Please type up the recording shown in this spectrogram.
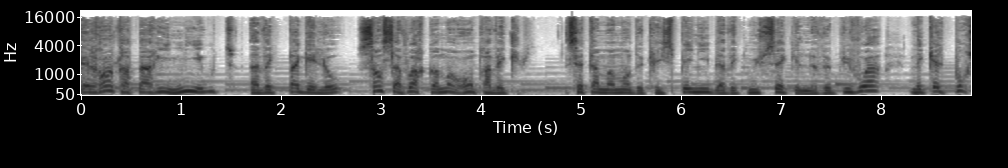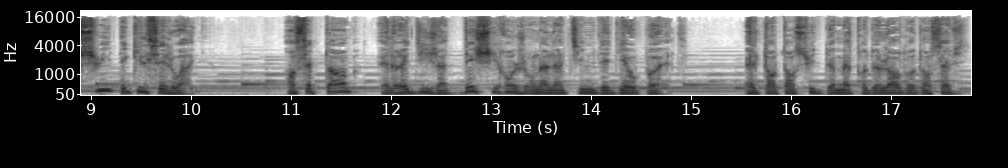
Elle rentre à Paris mi-août avec Pagello sans savoir comment rompre avec lui. C'est un moment de crise pénible avec Musset qu'elle ne veut plus voir, mais qu'elle poursuit dès qu'il s'éloigne. En septembre, elle rédige un déchirant journal intime dédié au poète. Elle tente ensuite de mettre de l'ordre dans sa vie.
